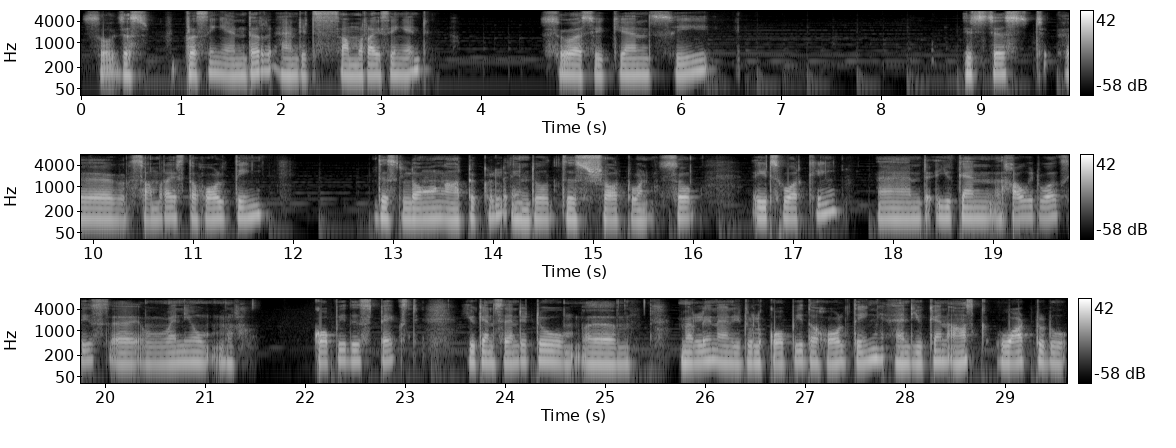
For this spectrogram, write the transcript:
So just pressing enter and it's summarizing it. So as you can see it's just uh, summarize the whole thing this long article into this short one. So it's working and you can how it works is uh, when you copy this text you can send it to um, Merlin and it will copy the whole thing and you can ask what to do.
